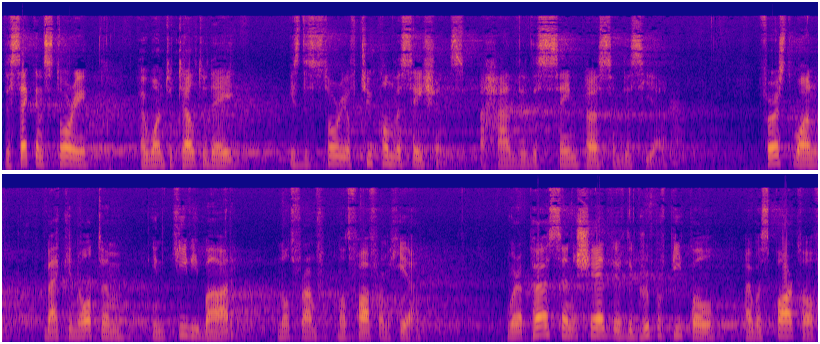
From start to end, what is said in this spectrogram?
The second story I want to tell today is the story of two conversations I had with the same person this year. First one back in autumn in Kiwi Bar, not, from, not far from here where a person shared with the group of people I was part of,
